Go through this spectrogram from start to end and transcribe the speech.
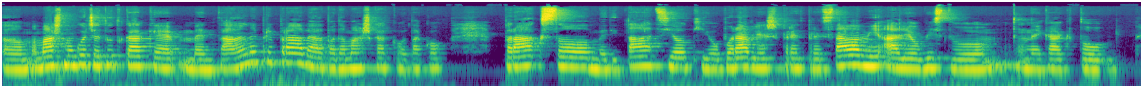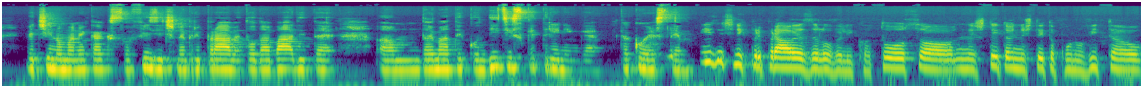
Um, Máš mogoče tudi kakšne mentalne priprave, ali pa da imaš kakšno tako prakso, meditacijo, ki jo uporabljaš pred predstavami, ali je v bistvu nekako to, večinoma nekako so fizične priprave, to, da vadite, um, da imate kondicijske treninge. Kako je s tem? Fizičnih priprav je zelo veliko. To so nešteto in nešteto ponovitev.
